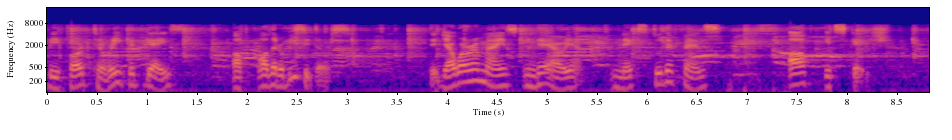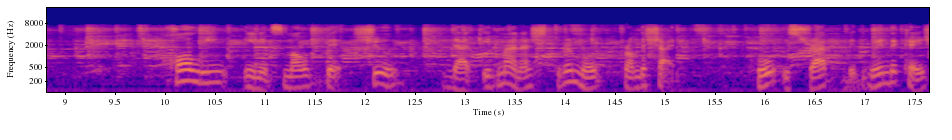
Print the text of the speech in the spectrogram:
before terrified gaze of other visitors, the jaguar remains in the area next to the fence of its cage, holding in its mouth the shoe that it managed to remove from the child, who is trapped between the cage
